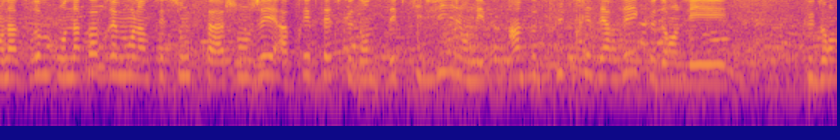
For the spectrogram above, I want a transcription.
on n'a vraiment- on n'a pas vraiment l'impression que ça a changé. Après, peut-être que dans des petites villes, on est un peu plus préservé que dans les que dans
